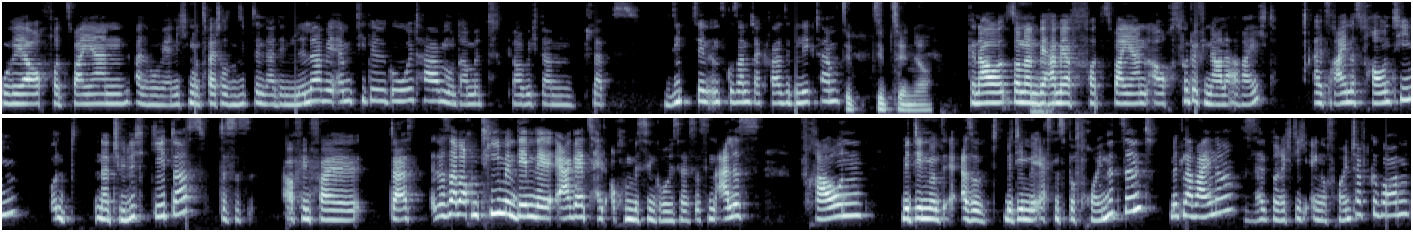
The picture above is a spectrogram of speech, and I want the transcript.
wo wir ja auch vor zwei Jahren, also wo wir ja nicht nur 2017 da den Lilla WM-Titel geholt haben und damit, glaube ich, dann Platz 17 insgesamt ja quasi belegt haben. 17, ja. Genau, sondern wir haben ja vor zwei Jahren auch das Viertelfinale erreicht als reines Frauenteam. Und natürlich geht das. Das ist auf jeden Fall das, das ist aber auch ein Team, in dem der Ehrgeiz halt auch ein bisschen größer ist. Das sind alles Frauen, mit denen wir uns, also mit denen wir erstens befreundet sind mittlerweile. Das ist halt eine richtig enge Freundschaft geworden.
